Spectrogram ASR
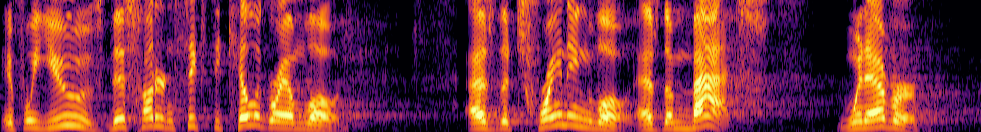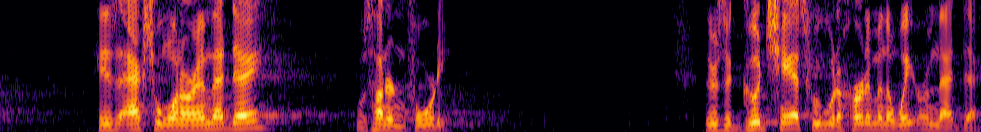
if we use this 160 kilogram load as the training load, as the max, whenever his actual 1RM that day was 140? There's a good chance we would have hurt him in the weight room that day.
